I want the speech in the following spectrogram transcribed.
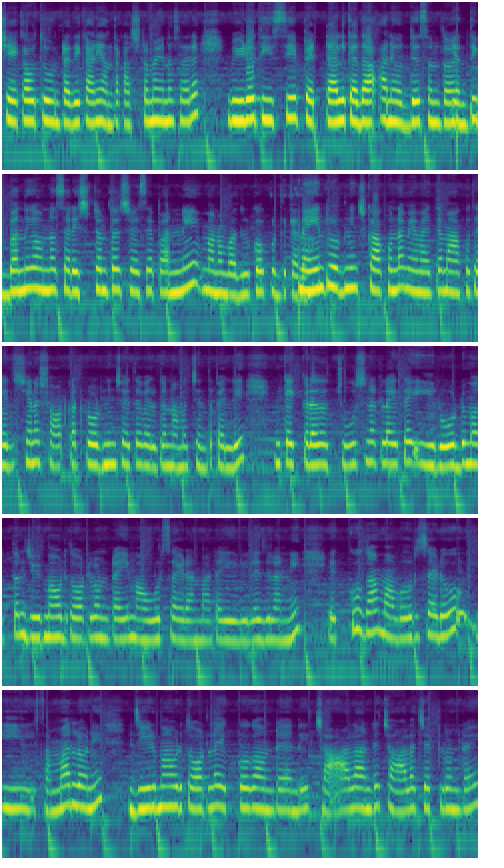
షేక్ అవుతూ ఉంటుంది. కానీ అంత కష్టమైనా సరే వీడియో తీసి పెట్టాలి కదా అనే ఉద్దేశంతో. ఎంత ఇబ్బందిగా ఉన్నా సరే ఇష్టంతో చేసే పని మనం వదులుకోకూడదు కదా. మెయిన్ రోడ్ నుంచి కాకుండా మేమైతే మాకు తెలిసిన షార్ట్ కట్ రోడ్ నుంచి అయితే వెళ్తున్నాము చింతపల్లి. ఇంకా ఇక్కడ చూసిన చూసినట్లయితే ఈ రోడ్డు మొత్తం జీడిమామిడి తోటలు ఉంటాయి. మా ఊరు సైడ్ అనమాట ఈ విలేజ్లన్నీ. ఎక్కువగా మా ఊరు సైడు ఈ సమ్మర్లోని జీడిమామిడి తోటలే ఎక్కువగా ఉంటాయండి. చాలా అంటే చాలా చెట్లు ఉంటాయి.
